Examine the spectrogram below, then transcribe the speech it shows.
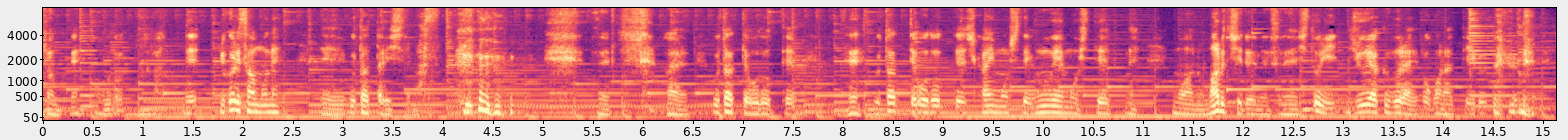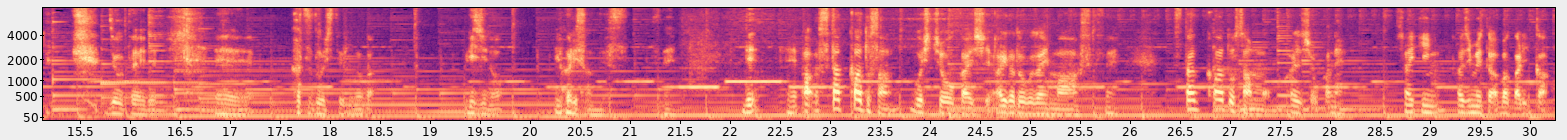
ジャンプね、踊って。で、ゆかりさんもね、えー、歌ったりしてます。ねはい、歌って踊って、ね、歌って踊って、司会もして、運営もして、ね、もうあのマルチでですね、1人10役ぐらい行っているというね、状態で、えー、活動しているのが、理事のゆかりさんです。ですね、で、あ、スタッカートさん、ご視聴開始ありがとうございます。ですね、スタッカートさんも、あれでしょうかね、最近始めたばかりか、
